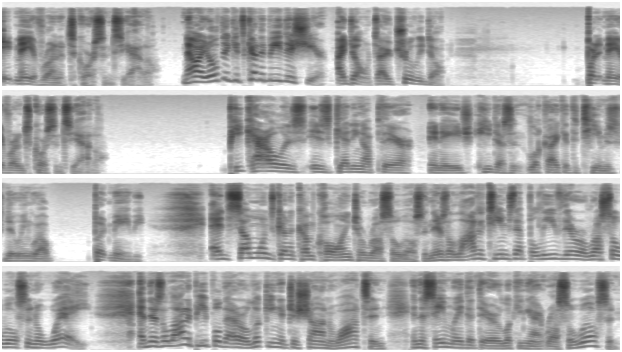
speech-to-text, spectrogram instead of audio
it may have run its course in Seattle. Now, I don't think it's going to be this year. I don't. I truly don't. But it may have run its course in Seattle. Pete Carroll is is getting up there in age. He doesn't look like it. The team is doing well, but maybe. And someone's going to come calling to Russell Wilson. There's a lot of teams that believe they're a Russell Wilson away. And there's a lot of people that are looking at Deshaun Watson in the same way that they're looking at Russell Wilson,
